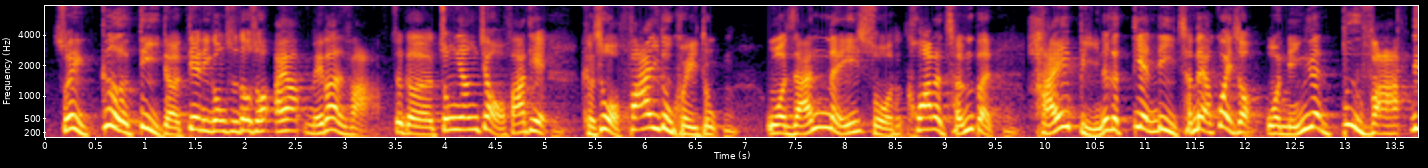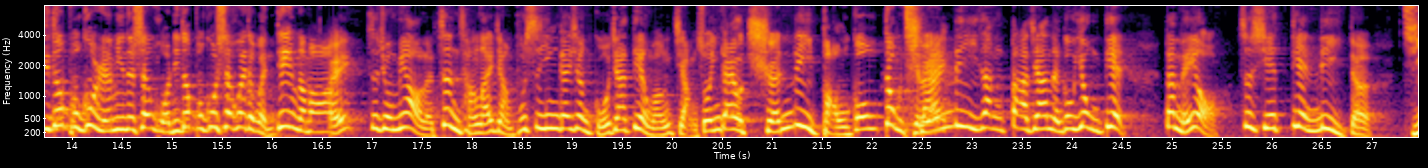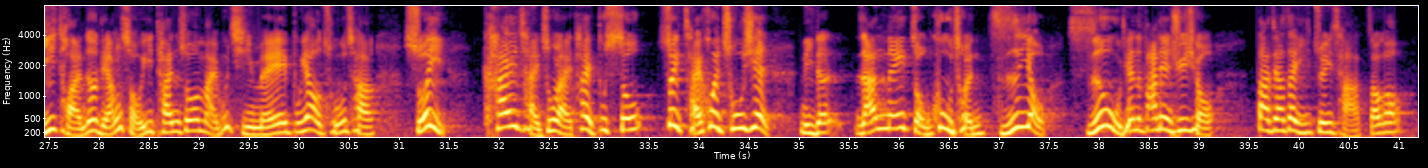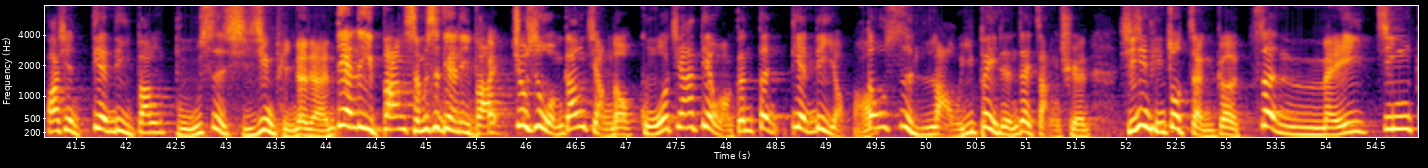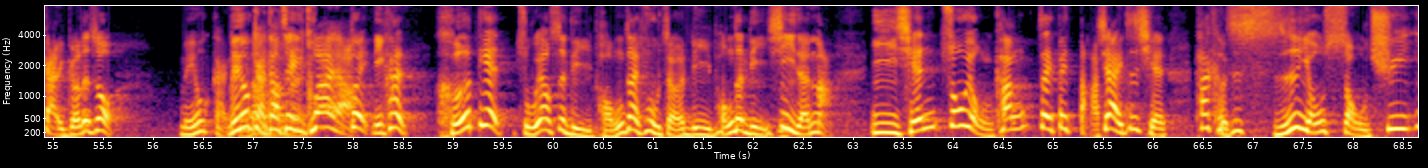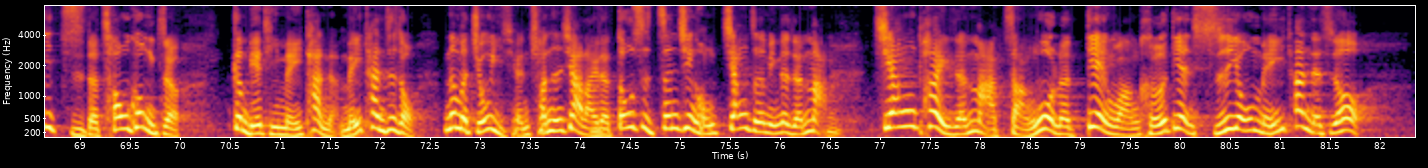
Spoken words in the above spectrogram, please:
所以各地的电力公司都说：“哎呀，没办法，这个中央叫我发电，可是我发一度亏一度，我燃煤所花的成本还比那个电力成本要贵的时候，我宁愿不发。你都不顾人民的生活，你都不顾社会的稳定了吗？哎，这就妙了。正常来讲，不是应该向国家电网讲说，应该要全力保供，动起来，全力让大家能够用电，但没有这些电力的。”集团都两手一摊，说买不起煤，不要储藏，所以开采出来他也不收，所以才会出现你的燃煤总库存只有十五天的发电需求。大家再一追查，糟糕，发现电力帮不是习近平的人。电力帮？什么是电力帮？就是我们刚刚讲的，国家电网跟电电力哦，都是老一辈的人在掌权。习近平做整个政煤经改革的时候。没有改，没有改到这一块啊！对，你看核电主要是李鹏在负责，李鹏的李系人马。以前周永康在被打下来之前，他可是石油首屈一指的操控者，更别提煤炭了。煤炭这种那么久以前传承下来的，都是曾庆红、江泽民的人马，江派人马掌握了电网、核电、石油、煤炭的时候，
